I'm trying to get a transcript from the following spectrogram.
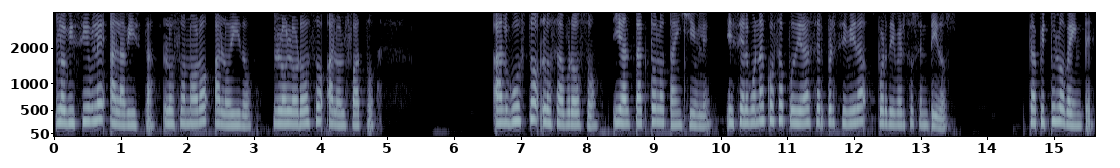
lo visible a la vista, lo sonoro al oído, lo oloroso al olfato, al gusto lo sabroso y al tacto lo tangible, y si alguna cosa pudiera ser percibida por diversos sentidos. Capítulo 20.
